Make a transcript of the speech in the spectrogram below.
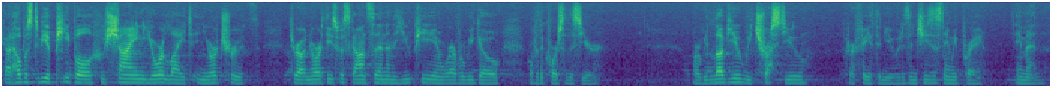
God, help us to be a people who shine your light and your truth throughout Northeast Wisconsin and the UP and wherever we go over the course of this year. Lord, we love you, we trust you, put our faith in you. It is in Jesus' name we pray. Amen.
